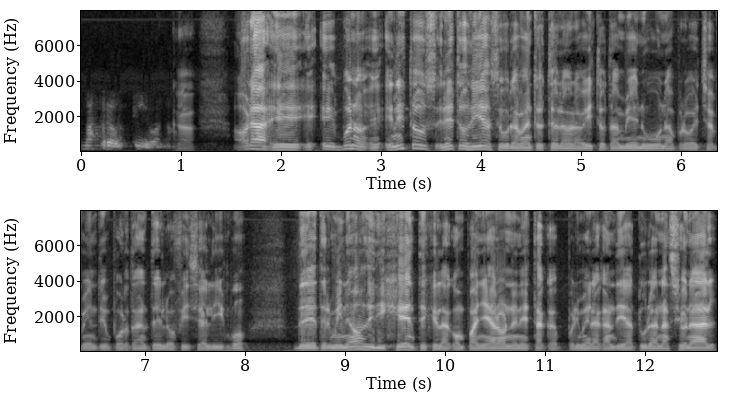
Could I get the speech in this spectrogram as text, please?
más productivo. ¿no? Ahora, eh, eh, eh, bueno, en estos, en estos días seguramente usted lo habrá visto también, hubo un aprovechamiento importante del oficialismo de determinados dirigentes que la acompañaron en esta primera candidatura nacional,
